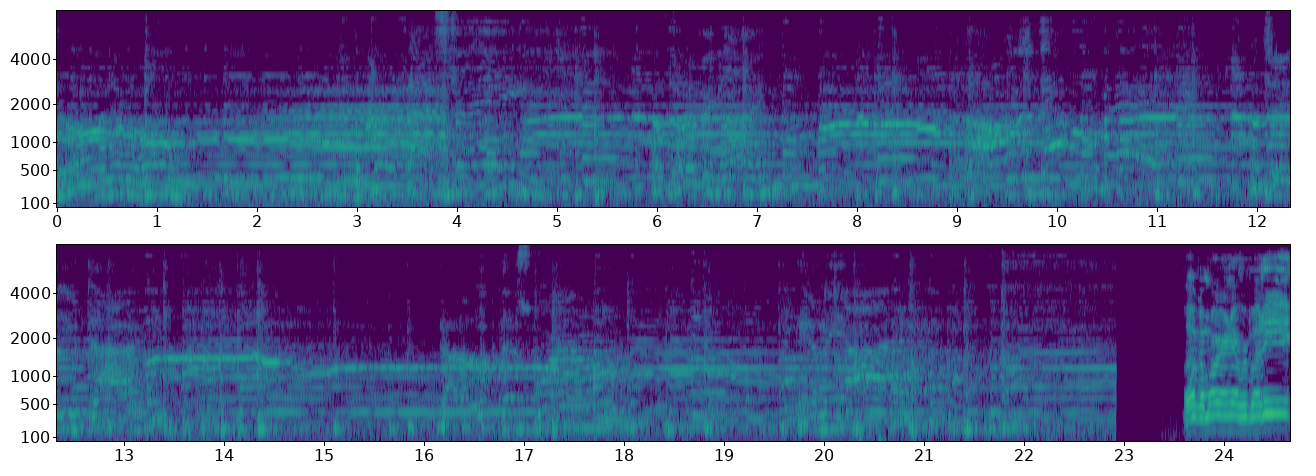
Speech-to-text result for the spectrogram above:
Well, good morning, everybody.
